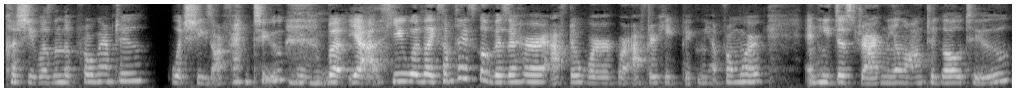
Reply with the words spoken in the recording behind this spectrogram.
because she was in the program too, which she's our friend too. But yeah, he would like sometimes go visit her after work or after he'd pick me up from work, and he just dragged me along to go too.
